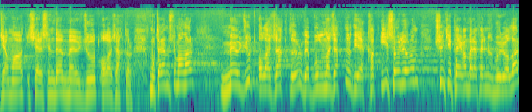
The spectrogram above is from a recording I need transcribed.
cemaat içerisinde mevcut olacaktır. Muhterem Müslümanlar, mevcut olacaktır ve bulunacaktır diye kat'i söylüyorum. Çünkü Peygamber Efendimiz buyuruyorlar.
